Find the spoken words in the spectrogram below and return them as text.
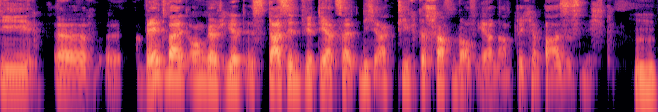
die äh, weltweit engagiert ist. Da sind wir derzeit nicht aktiv. Das schaffen wir auf ehrenamtlicher Basis nicht. Mhm.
